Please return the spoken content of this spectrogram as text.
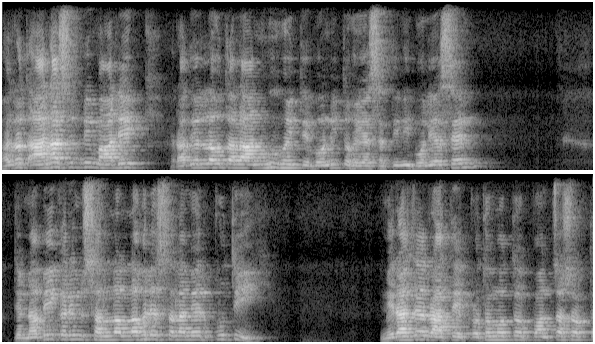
হযরত আনাস ইবনে মালিক রাদিয়াল্লাহু তাআলা আনহু হইতে বর্ণিত হইয়াছে, তিনি বলিয়াছেন যে নবী করিম সাল্লাল্লাহু আলাইহি সাল্লামের প্রতি মিরাজের রাতে প্রথমত পঞ্চাশ অক্ত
